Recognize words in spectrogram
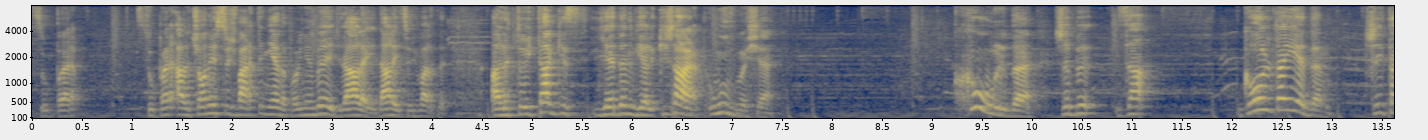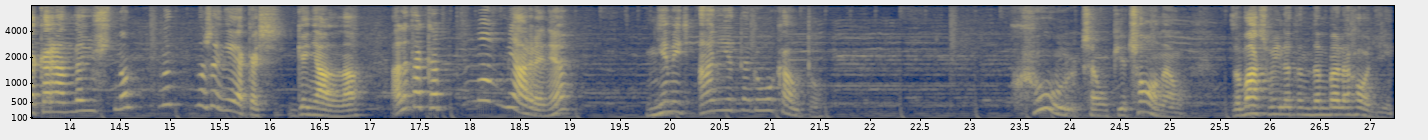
Super. Super, ale czy on jest coś warty? Nie, no powinien być, dalej, dalej coś warty. Ale to i tak jest jeden wielki żart, umówmy się. Kurde, żeby za Golda 1, czyli taka ranga już, no, no może nie jakaś genialna, ale taka, no w miarę, nie? Nie mieć ani jednego walkoutu. Kurczę, pieczonę. Zobaczmy ile ten Dembele chodzi.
